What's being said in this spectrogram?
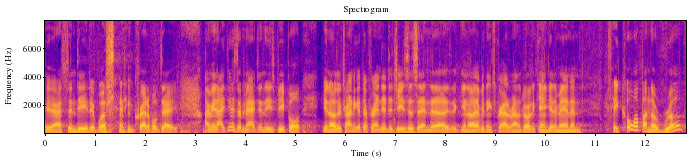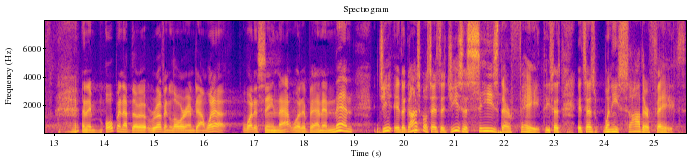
Yes, indeed. It was an incredible day. I mean, I just imagine these people you know, they're trying to get their friend into Jesus, and uh, you know everything's crowded around the door. They can't get him in, and they go up on the roof, and they open up the roof and lower him down. What a what a scene that would have been! And then the gospel says that Jesus sees their faith. He says it says when he saw their faith.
